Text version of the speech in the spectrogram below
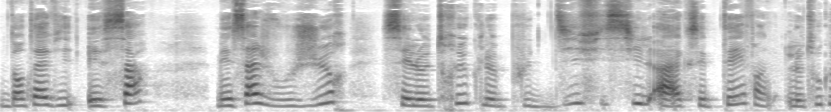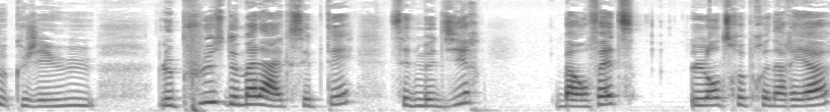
dans ta vie. Et ça, mais ça, je vous jure, c'est le truc le plus difficile à accepter, enfin, le truc que j'ai eu le plus de mal à accepter, c'est de me dire, bah en fait, l'entrepreneuriat,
